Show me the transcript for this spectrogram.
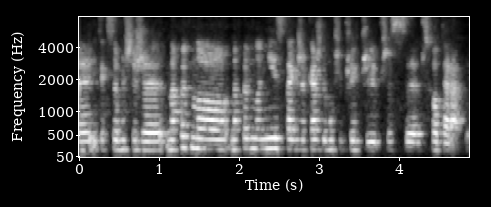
e, i tak sobie myślę, że na pewno, na pewno nie jest tak, że każdy musi przejść przez psychoterapię.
